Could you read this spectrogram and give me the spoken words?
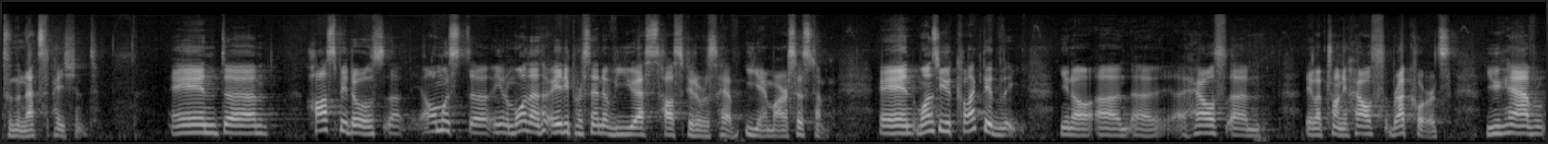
to the next patient? And um, hospitals, uh, almost you know, more than 80% of US hospitals have EMR system. And once you collected you know, health, um, electronic health records, you have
